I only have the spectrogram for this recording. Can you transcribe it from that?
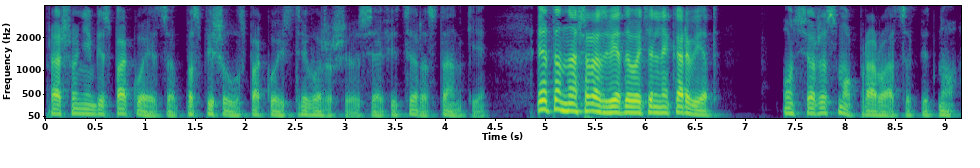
«Прошу не беспокоиться», — поспешил успокоить встревожившегося офицера Станки. «Это наш разведывательный корвет». Он все же смог прорваться в пятно.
